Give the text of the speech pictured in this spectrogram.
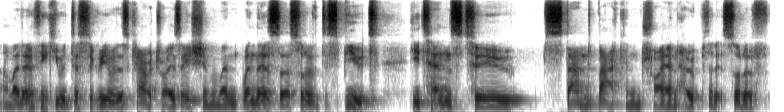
Um, I don't think he would disagree with his characterization. When when there's a sort of dispute, he tends to stand back and try and hope that it sort of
